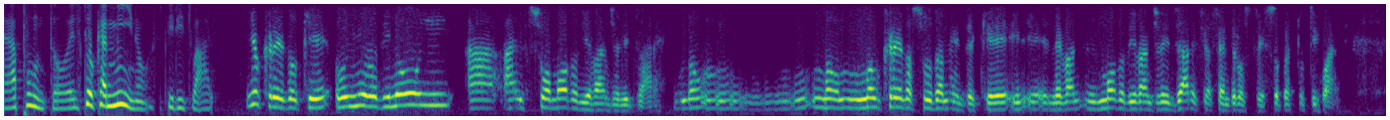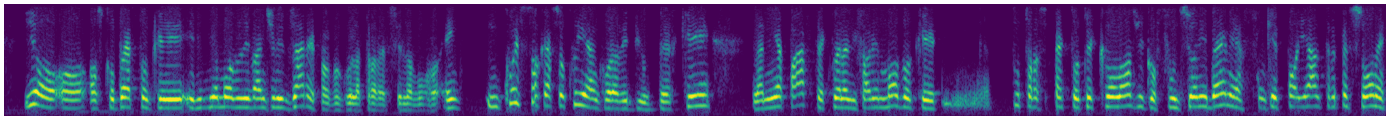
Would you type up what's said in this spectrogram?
appunto il tuo cammino spirituale? Io credo che ognuno di noi ha, ha il suo modo di evangelizzare. Non, non, non credo assolutamente che il, il, modo di evangelizzare sia sempre lo stesso per tutti quanti. Io ho, ho, scoperto che il mio modo di evangelizzare è proprio quello attraverso il lavoro e in, questo caso qui ancora di più perché la mia parte è quella di fare in modo che tutto l'aspetto tecnologico funzioni bene affinché poi altre persone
